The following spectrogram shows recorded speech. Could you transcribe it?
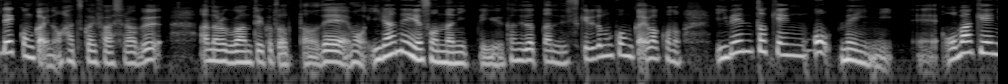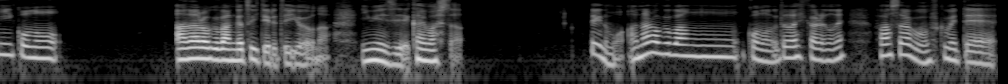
で、今回の初恋ファーストラブ、アナログ版ということだったので、もういらねえよ、そんなにっていう感じだったんですけれども、今回はこのイベント券をメインに、えー、おまけにこのアナログ版がついてるというようなイメージで買いました。っていうのも、アナログ版、この宇多田ヒカルのね、ファーストラブも含めて、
